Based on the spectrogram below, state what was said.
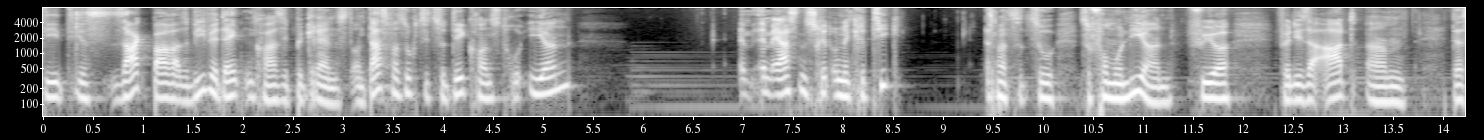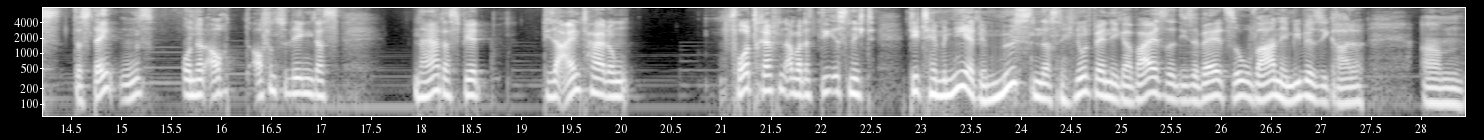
die dieses Sagbare, also wie wir denken, quasi begrenzt. Und das versucht sie zu dekonstruieren im, im ersten Schritt und eine Kritik erstmal zu, zu, zu formulieren für, für diese Art ähm, des, des Denkens und dann auch offen zu legen, dass, naja, dass wir diese Einteilung vortreffen, aber das, die ist nicht determiniert. Wir müssen das nicht notwendigerweise, diese Welt so wahrnehmen, wie wir sie gerade ähm,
